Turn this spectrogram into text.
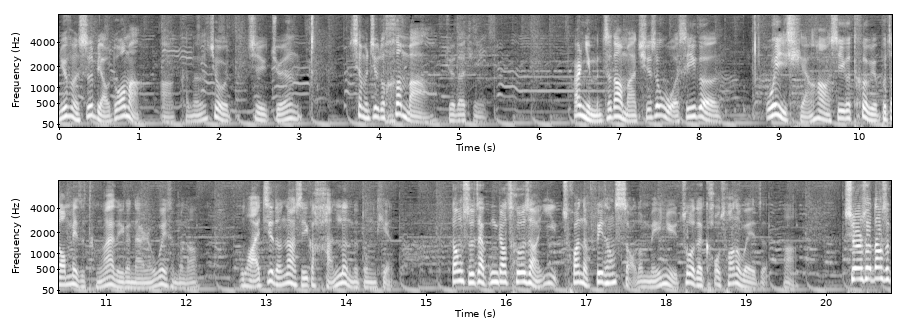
女粉丝比较多嘛啊，可能就就觉得羡慕嫉妒恨吧，觉得挺。而你们知道吗？其实我是一个，我以前哈是一个特别不招妹子疼爱的一个男人。为什么呢？我还记得那是一个寒冷的冬天，当时在公交车上，一穿的非常少的美女坐在靠窗的位置啊。虽然说当时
